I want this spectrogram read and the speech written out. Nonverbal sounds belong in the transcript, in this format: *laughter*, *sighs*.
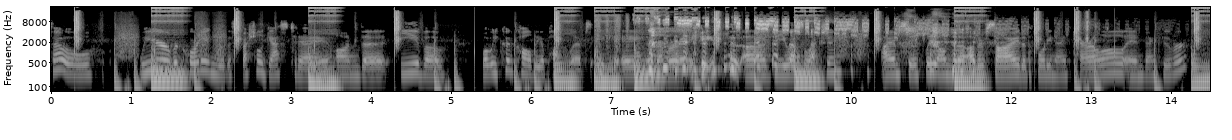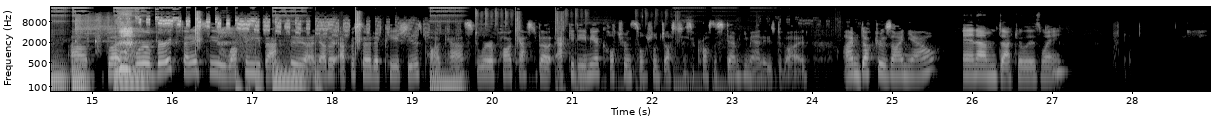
So, we are recording with a special guest today on the eve of what we could call the apocalypse, aka November *laughs* 8th, of the US election. I am safely on the other side of the 49th parallel in Vancouver. Uh, but we're very excited to welcome you back to another episode of PhDivas podcast. We're a podcast about academia, culture, and social justice across the STEM humanities divide. I'm Dr. Xine Yao. And I'm Dr. Liz Wayne.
